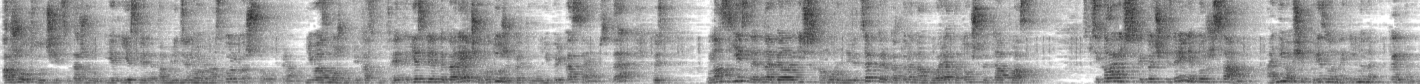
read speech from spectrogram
ожог случиться, даже ну, если это там ледяное настолько, что вот прям невозможно прикоснуться. Это, если это горячее, мы тоже к этому не прикасаемся, да, то есть у нас есть на, биологическом уровне рецепторы, которые нам говорят о том, что это опасно. С психологической точки зрения то же самое. Они вообще призваны именно к этому.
